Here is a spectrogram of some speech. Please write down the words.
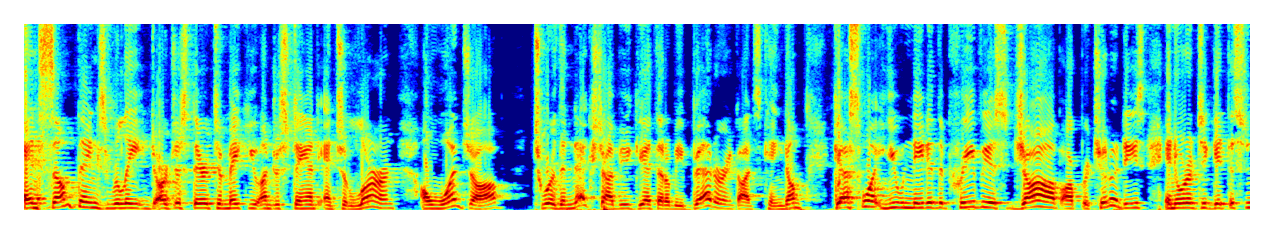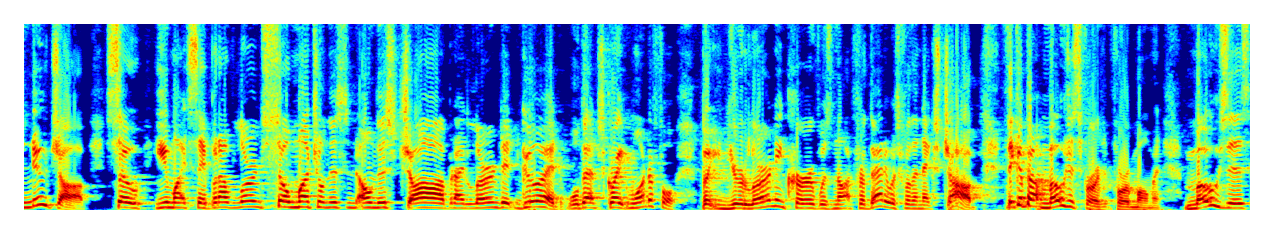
And some things really are just there to make you understand and to learn on one job to where the next job you get that'll be better in God's kingdom, guess what? You needed the previous job opportunities in order to get this new job. So you might say, but I've learned so much on this, on this job and I learned it good. Well, that's great wonderful. But your learning curve was not for that. It was for the next job. Think about Moses for, for a moment. Moses,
